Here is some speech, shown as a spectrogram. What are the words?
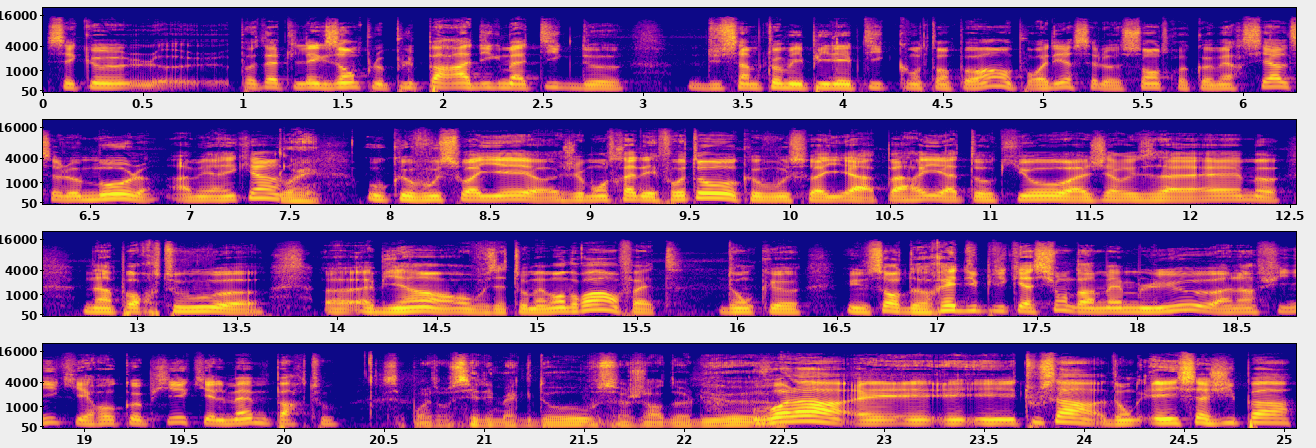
c'est que peut-être l'exemple le plus paradigmatique de, du symptôme épileptique contemporain, on pourrait dire, c'est le centre commercial, c'est le mall américain. Ou que vous soyez, euh, je montrais des photos, que vous soyez à Paris, à Tokyo, à Jérusalem, euh, n'importe où, eh bien, vous êtes au même endroit en fait. Donc une sorte de réduplication d'un même lieu à l'infini qui est recopié, qui est le même partout. Ça pourrait être aussi les McDo ou ce genre de lieu. Voilà, et, et tout ça. Donc, et il ne s'agit pas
